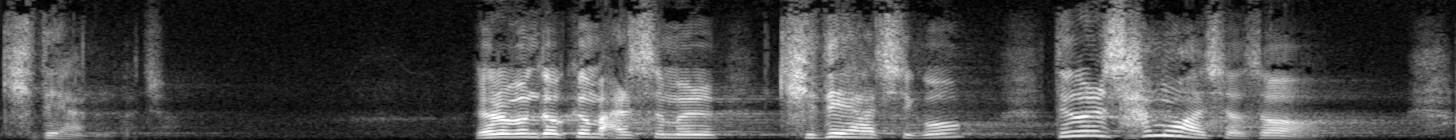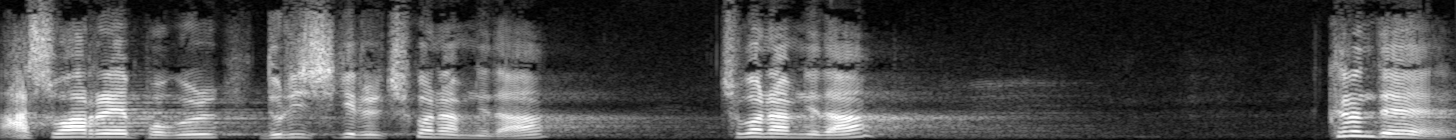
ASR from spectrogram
기대하는 거죠. 여러분도 그 말씀을 기대하시고 늘 사모하셔서 아수하르의 복을 누리시기를 축원합니다. 축원합니다. 그런데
